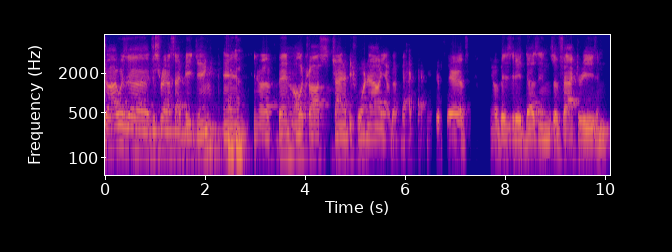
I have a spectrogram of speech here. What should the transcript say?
So I was uh, just right outside Beijing, and okay. you know I've been all across China before now. You know, I've done backpacking trips there. I've you know visited dozens of factories, and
